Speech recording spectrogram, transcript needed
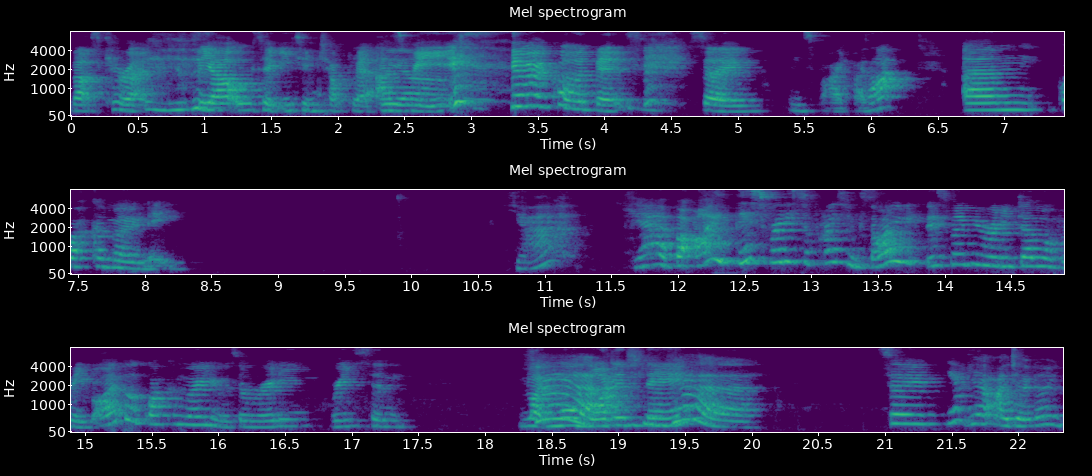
that's correct. we are also eating chocolate as We we record this. So inspired by that. Um, guacamole. Yeah. Yeah, but I this really surprised me because I this may be really dumb of me, but I thought guacamole was a really recent, like more modern actually, thing. Yeah. So yeah, Yeah, I don't know.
